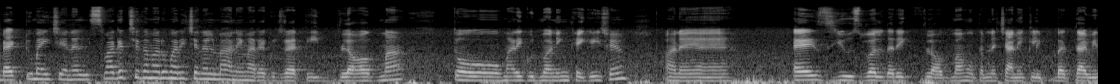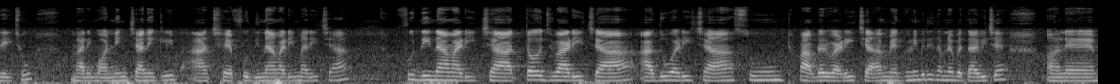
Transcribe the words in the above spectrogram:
બેક ટુ માય ચેનલ. સ્વાગત છે તમારું મારી ચેનલમાં અને મારા ગુજરાતી બ્લોગમાં. તો મારી ગુડ મોર્નિંગ થઈ ગઈ છે અને એઝ યુઝવલ દરેક વ્લોગમાં હું તમને ચાની ક્લિપ બતાવી રહી છું. મારી મોર્નિંગ ચાની ક્લિપ આ છે ફુદીનાવાળી મારી ચા. ફુદીનાવાળી ચા, તજવાળી ચા, આદુવાળી ચા, સૂંઠ પાવડરવાળી ચા મેં ઘણી બધી તમને બતાવી છે. અને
